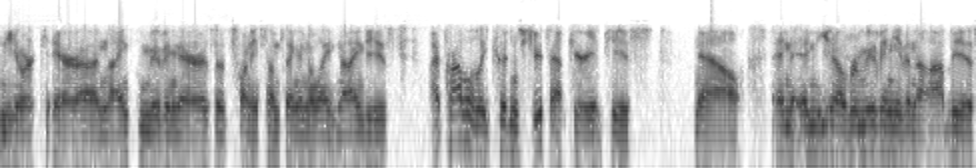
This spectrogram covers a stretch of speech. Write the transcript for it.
New York era, ninth, moving there as a 20 something in the late 90s. I probably couldn't shoot that period piece now, and and you know, removing even the obvious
